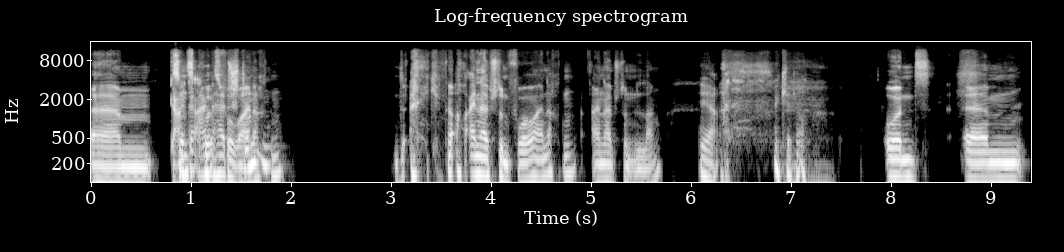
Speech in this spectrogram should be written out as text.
Ähm, ganz kurz vor Stunden? Weihnachten. genau, eineinhalb Stunden vor Weihnachten, eineinhalb Stunden lang. Ja, genau. Und, ähm,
